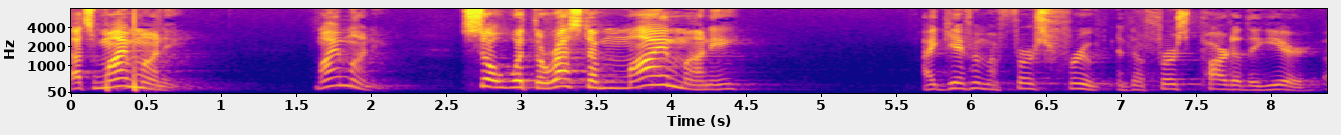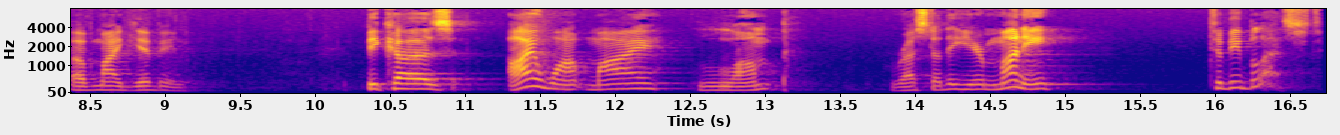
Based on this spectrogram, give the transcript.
That's my money. My money. So, with the rest of my money, I give him a first fruit in the first part of the year of my giving. Because I want my lump, rest of the year money, to be blessed.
